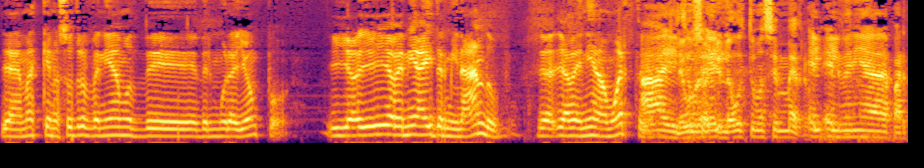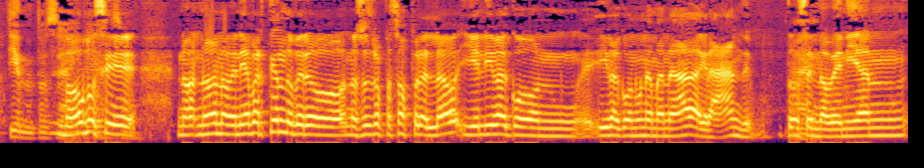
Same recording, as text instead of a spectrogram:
y además que nosotros veníamos de, del murallón po, y yo, yo ya venía ahí terminando, po. Ya, ya venía a muerte. Ah, y Le seguro puso él- en los últimos 100 metros. Él, él venía partiendo, entonces. no, pues si No, no, no venía partiendo, pero nosotros pasamos por el lado y él iba con, iba con una manada grande. Entonces Ah. no venían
